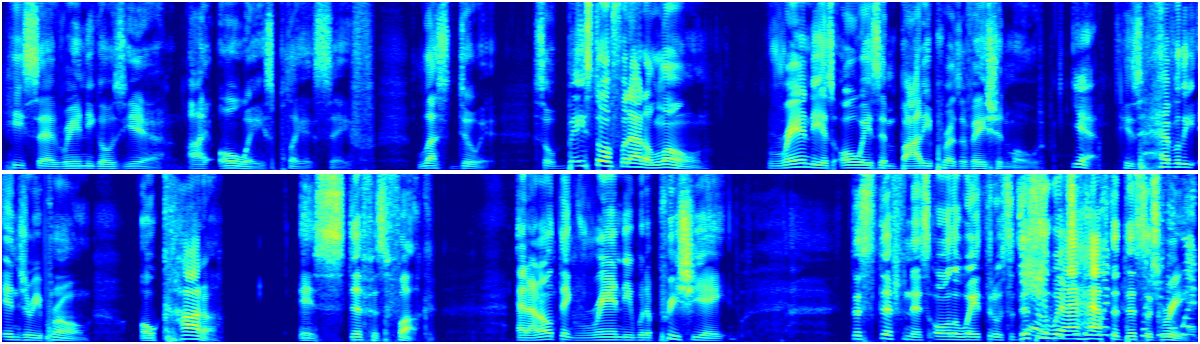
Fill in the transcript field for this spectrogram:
He said, Randy goes, Yeah, I always play it safe. Let's do it. So, based off of that alone, Randy is always in body preservation mode. Yeah. He's heavily injury prone. Okada is stiff as fuck. And I don't think Randy would appreciate the stiffness all the way through. So this Yeah, is where I have what? to But you know disagree. what?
